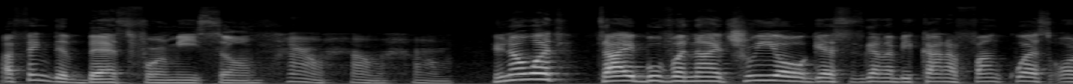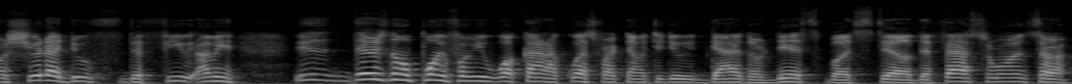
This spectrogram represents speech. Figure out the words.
I think, the best for me. So, you know what? Tai Bwo Wannai Trio, I guess, is gonna be kind of fun quest. Or should I do the few? I mean, there's no point for me what kind of quest right now to do that or this. But still, the faster ones are,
